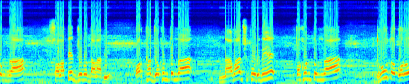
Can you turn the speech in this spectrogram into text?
তোমরা সলাতের জন্য দাঁড়াবে, অর্থাৎ যখন তোমরা নামাজ পড়বে তখন তোমরা ধৌত করো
